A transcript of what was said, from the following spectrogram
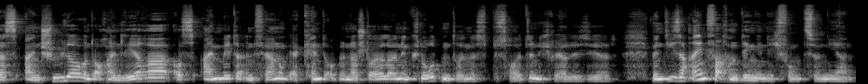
dass ein Schüler und auch ein Lehrer aus einem Meter Entfernung erkennt, ob in der Steuerleine ein Knoten drin ist. Bis heute nicht realisiert. Wenn diese einfachen Dinge nicht funktionieren,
